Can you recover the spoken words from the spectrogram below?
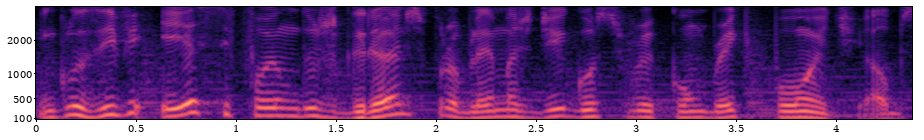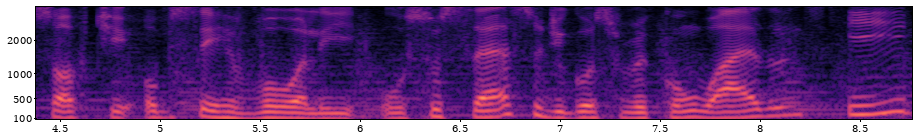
Inclusive, esse foi um dos grandes problemas de Ghost Recon Breakpoint. A Ubisoft observou ali o sucesso de Ghost Recon Wildlands e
